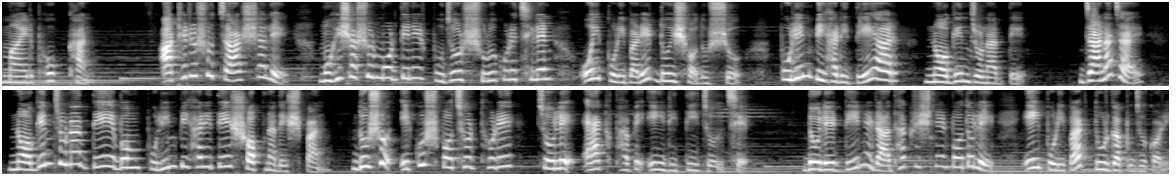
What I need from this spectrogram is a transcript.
মায়ের ভোগ খান। আঠেরোশো চার সালে মহিষাসুর মর্দিনীর পুজোর শুরু করেছিলেন ওই পরিবারের দুই সদস্য, পুলিন বিহারী দে আর নগেন্দ্রনাথ দে। জানা যায়, নগেন্দ্রনাথ দে এবং পুলিন বিহারী দে স্বপ্নাদেশ পান। দুশো একুশ বছর ধরে চলে একভাবে এই রীতি চলছে। দোলের দিন রাধাকৃষ্ণের বদলে এই পরিবার দুর্গাপুজো করে।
